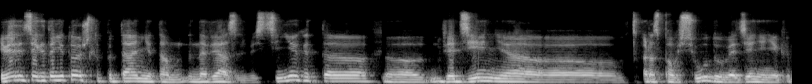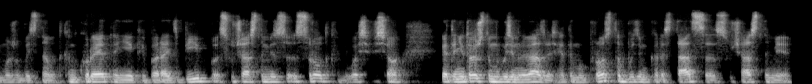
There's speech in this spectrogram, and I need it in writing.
І ведаеце гэта не тое что пытанне там навязлівасці не гэта э, вядзення э, распаўсюду вядзення некай можа быть нават канкурентнай нейкай барацьбі сучаснымі сродкамі вось все это не то что мы будем навязваць гэта мы просто будем карыстацца сучаснымі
